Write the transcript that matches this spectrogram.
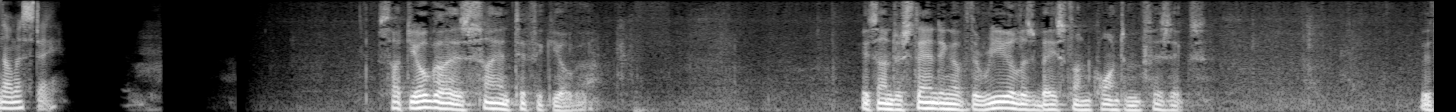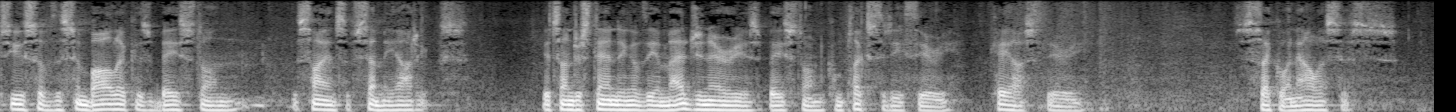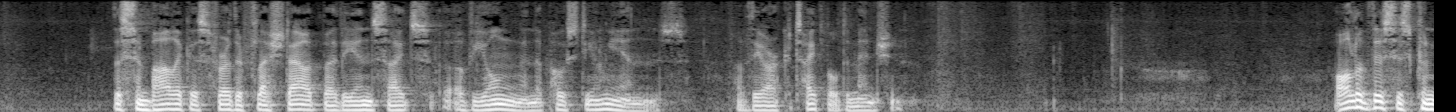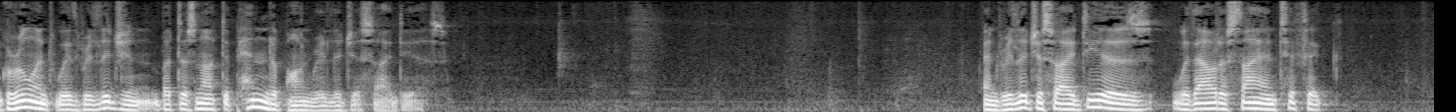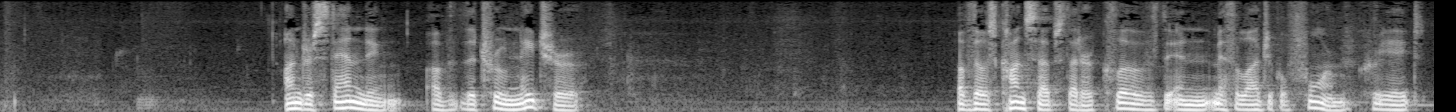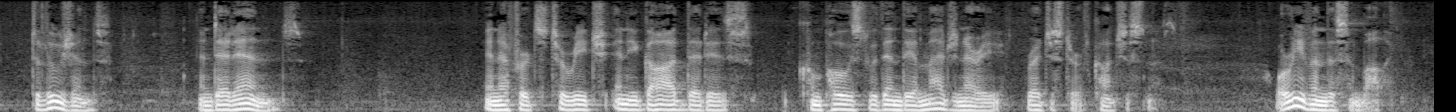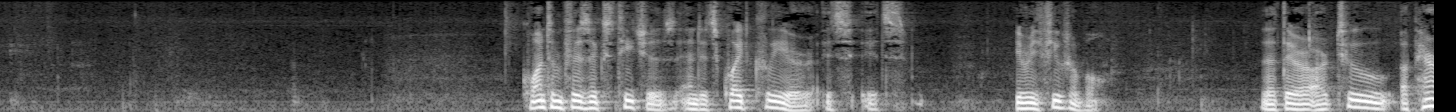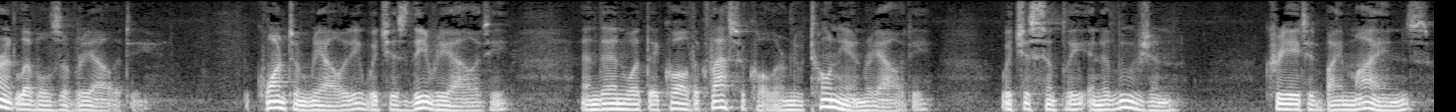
Namaste. Sat Yoga is scientific yoga. Its understanding of the real is based on quantum physics. Its use of the symbolic is based on the science of semiotics. Its understanding of the imaginary is based on complexity theory, chaos theory, psychoanalysis. The symbolic is further fleshed out by the insights of Jung and the post Jungians of the archetypal dimension. All of this is congruent with religion, but does not depend upon religious ideas. And religious ideas without a scientific understanding of the true nature of those concepts that are clothed in mythological form create delusions and dead ends in efforts to reach any God that is composed within the imaginary register of consciousness, or even the symbolic. Quantum physics teaches, and it's quite clear, it's, it's irrefutable, that there are two apparent levels of reality the quantum reality, which is the reality, and then what they call the classical or Newtonian reality, which is simply an illusion created by minds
